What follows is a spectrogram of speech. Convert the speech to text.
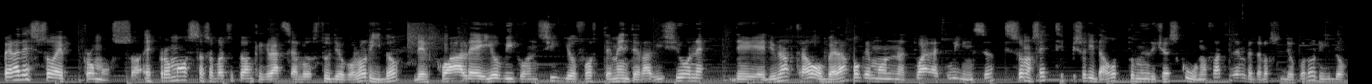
per adesso è promossa, è promossa soprattutto anche grazie allo studio colorido, del quale io vi consiglio fortemente la visione di, un'altra opera, Pokémon Twilight Wings. Sono sette episodi da 8 minuti ciascuno, fatti sempre dallo studio colorido,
